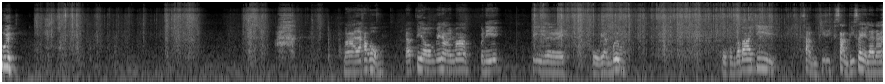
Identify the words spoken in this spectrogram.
บุยมาแล้วครับผมแป๊บเดียวไม่นานมาก วันนี้นี่เลยโหอย่างบึ้มโหผมก็บ้าจี้สั่งสั่งพิเศษแล้วนะ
